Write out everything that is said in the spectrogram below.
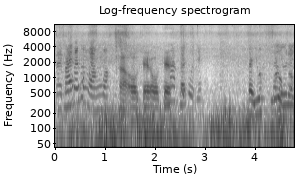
ได้ไปไปข้างหลังบ่อ่าโอเคโอเคได้อยู่บ่หลุมหรอก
